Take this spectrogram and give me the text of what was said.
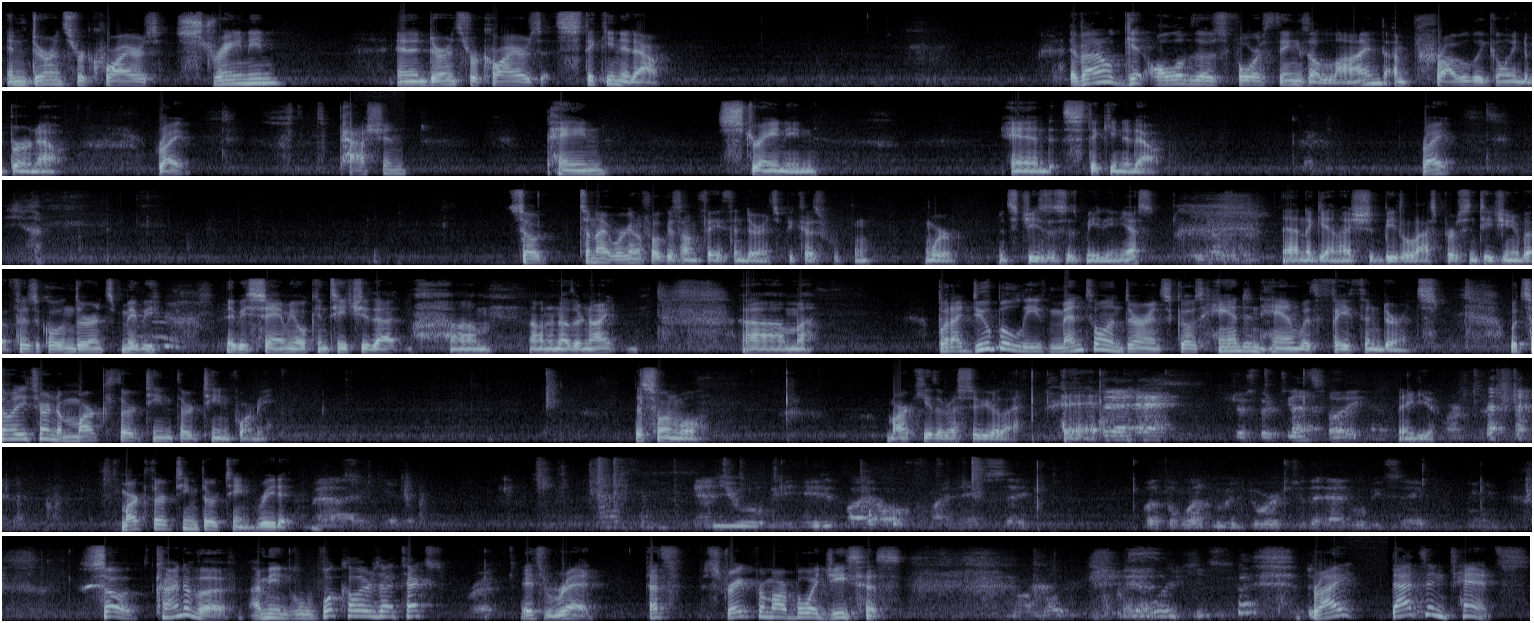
Endurance requires straining, and endurance requires sticking it out. If I don't get all of those four things aligned, I'm probably going to burn out, right? Passion, pain, straining, and sticking it out, right? Yeah. So tonight we're going to focus on faith endurance because we're it's Jesus' meeting, yes. And again, I should be the last person teaching about physical endurance. Maybe, maybe Samuel can teach you that um, on another night. Um, but I do believe mental endurance goes hand in hand with faith endurance. Would somebody turn to Mark thirteen thirteen for me? This one will mark you the rest of your life. Just 13. That's funny. Thank you. Mark Mark thirteen thirteen. Read it. It. And you will be hated by all for my name's sake, but the one who endures to the end will be saved. So, kind of a. I mean, what color is that text? Red. It's red. That's straight from our boy Jesus, right? That's intense.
